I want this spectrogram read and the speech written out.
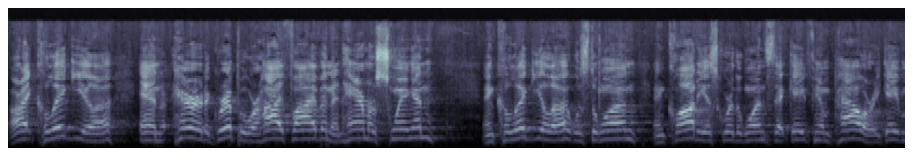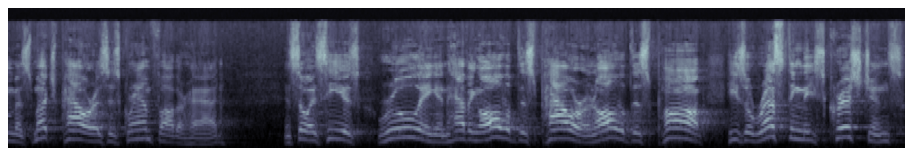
All right, Caligula and Herod Agrippa were high fiving and hammer swinging. And Caligula was the one, and Claudius were the ones that gave him power. He gave him as much power as his grandfather had. And so, as he is ruling and having all of this power and all of this pomp, he's arresting these Christians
